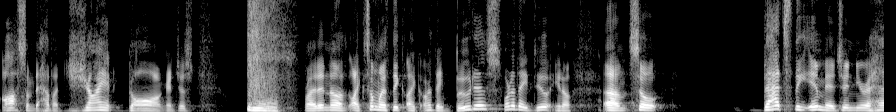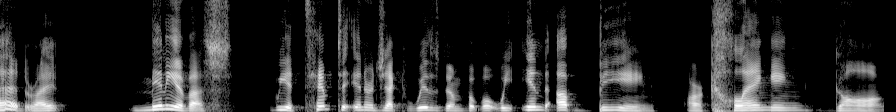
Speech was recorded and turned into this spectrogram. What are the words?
awesome to have a giant gong and just, I didn't know, like someone think, like, are they Buddhists? What are they doing? You know, um, so that's the image in your head, right? Many of us, we attempt to interject wisdom, but what we end up being are clanging gongs.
